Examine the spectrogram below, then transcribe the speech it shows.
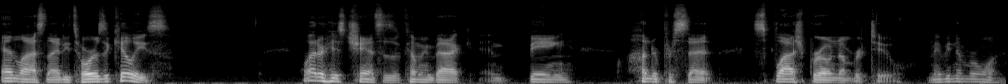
And last night he tore his Achilles. What are his chances of coming back and being 100% Splash Bro number two? Maybe number one.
